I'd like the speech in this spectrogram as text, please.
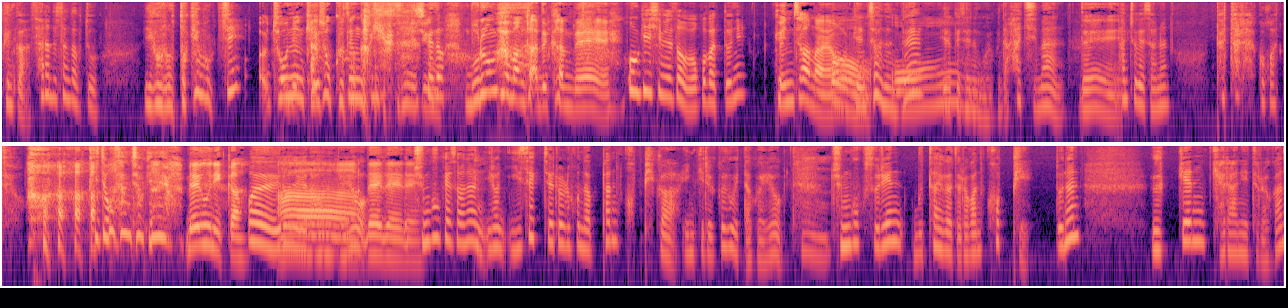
그러니까 사람들 생각도 이걸 어떻게 먹지? 어, 저는 계속 그 생각이거든요. 지금 그래서- 물음표만 가득한데 호기심에서 먹어봤더니 괜찮아요. 어, 괜찮은데 오. 이렇게 되는 거예요. 근데 하지만 네. 한쪽에서는 배탈 날 것 같아요. 비정상적이에요. 매우니까. 네, 이런 아, 얘기가 나오는데요. 네네네. 중국에서는 이런 이색 재료를 혼합한 커피가 인기를 끌고 있다고 해요. 음. 중국 술인 무타이가 들어간 커피 또는 으깬 계란이 들어간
